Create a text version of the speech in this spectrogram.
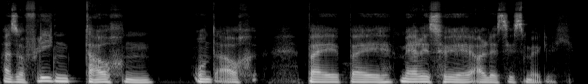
Also Fliegen, Tauchen und auch bei, bei Meereshöhe alles ist möglich.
